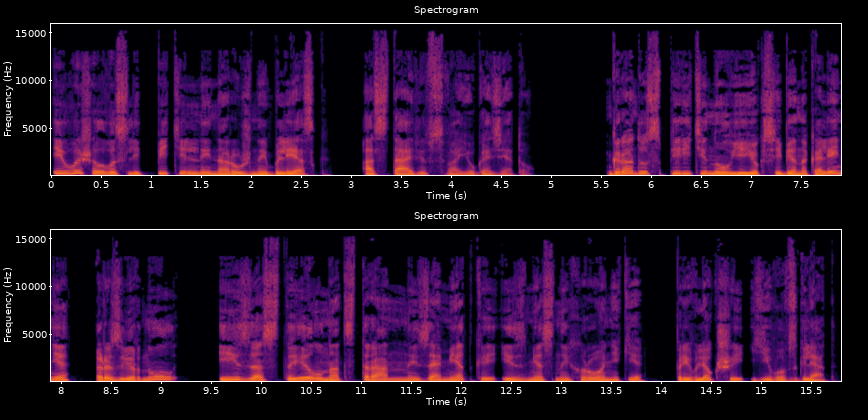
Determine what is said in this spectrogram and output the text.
и вышел в ослепительный наружный блеск, оставив свою газету. Градус перетянул ее к себе на колени, развернул и застыл над странной заметкой из местной хроники, привлекшей его взгляд.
